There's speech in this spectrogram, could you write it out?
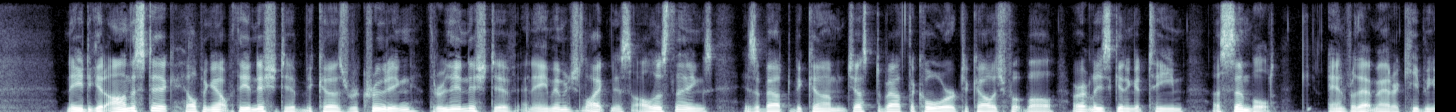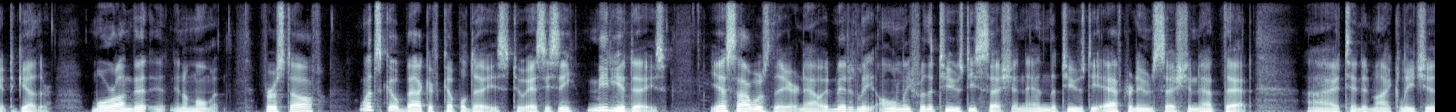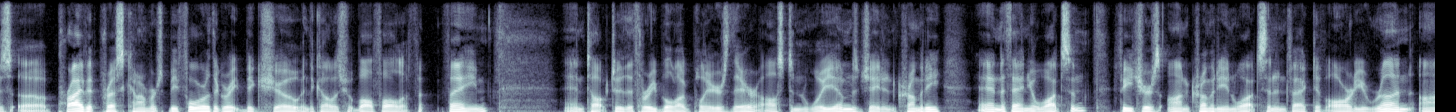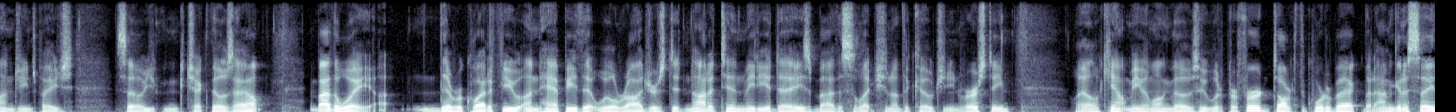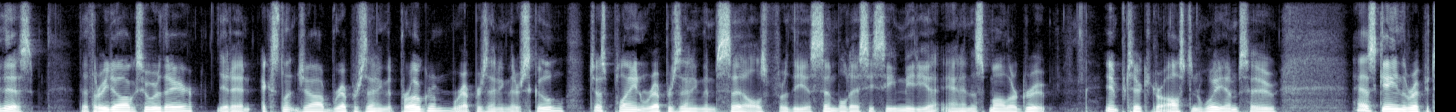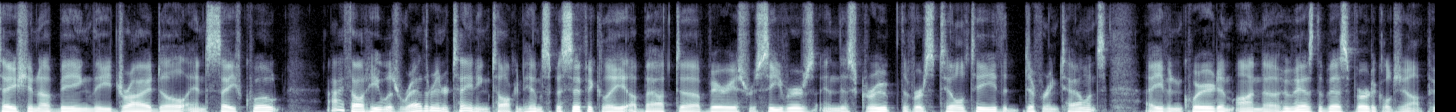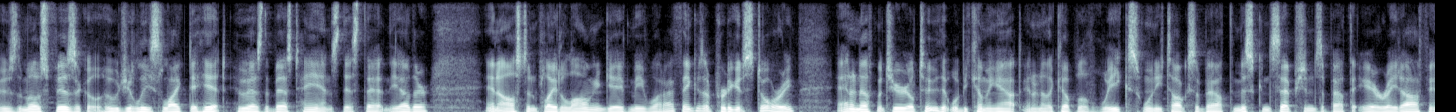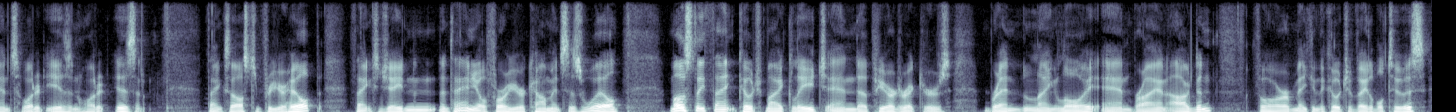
need to get on the stick helping out with the initiative because recruiting through the initiative and name, image, likeness, all those things, is about to become just about the core to college football, or at least getting a team assembled, and for that matter, keeping it together. More on that in a moment. First off, let's go back a couple days to SEC Media Days. Yes, I was there. Now, admittedly, only for the Tuesday session and the Tuesday afternoon session at that. I attended Mike Leach's uh, private press conference before the great big show in the College Football Hall of Fame and talked to the three Bulldog players there Austin Williams, Jaden Crumedy, and Nathaniel Watson. Features on Crumedy and Watson, in fact, have already run on Gene's page so you can check those out. And by the way, uh, there were quite a few unhappy that Will Rogers did not attend media days by the selection of the coach and university. Well, count me among those who would have preferred to talk to the quarterback, but I'm going to say this. The three dogs who were there did an excellent job representing the program, representing their school, just plain representing themselves for the assembled SEC media and in the smaller group. In particular, Austin Williams, who has gained the reputation of being the dry, dull, and safe quote. I thought he was rather entertaining talking to him specifically about uh, various receivers in this group, the versatility, the differing talents. I even queried him on uh, who has the best vertical jump, who's the most physical, who would you least like to hit, who has the best hands, this, that, and the other. And Austin played along and gave me what I think is a pretty good story and enough material too that will be coming out in another couple of weeks when he talks about the misconceptions about the air raid offense, what it is and what it isn't. Thanks, Austin, for your help. Thanks, Jaden and Nathaniel, for your comments as well. Mostly thank Coach Mike Leach and uh, PR directors Brandon Langlois and Brian Ogden for making the coach available to us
